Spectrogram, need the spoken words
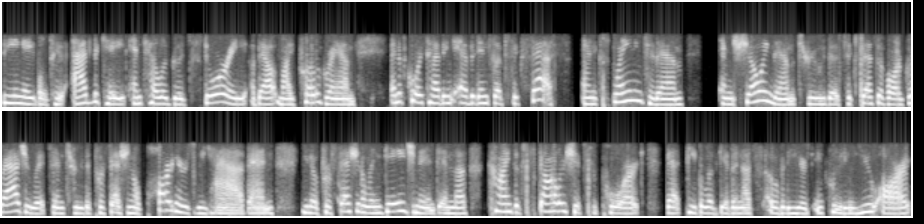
being able to advocate and tell a good story about my program. And of course, having evidence of success and explaining to them and showing them through the success of our graduates and through the professional partners we have and you know professional engagement and the kinds of scholarship support that people have given us over the years including you art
